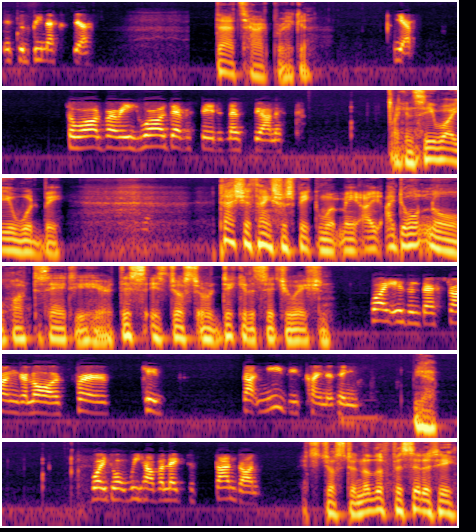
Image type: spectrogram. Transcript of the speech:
it would be next year. That's heartbreaking. Yeah. So we're all very, we're all devastated now, to be honest. I can see why you would be. Tasha, thanks for speaking with me. I, I don't know what to say to you here. This is just a ridiculous situation. Why isn't there stronger laws for kids that need these kind of things? Yeah. Why don't we have a leg to stand on? It's just another facility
